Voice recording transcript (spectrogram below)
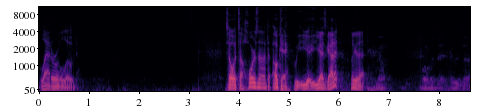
lateral load. So it's a horizontal. Okay, you, you guys got it. Look at that. No. What was it? It was uh,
